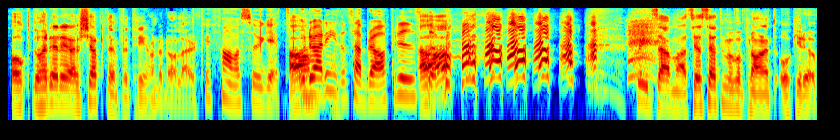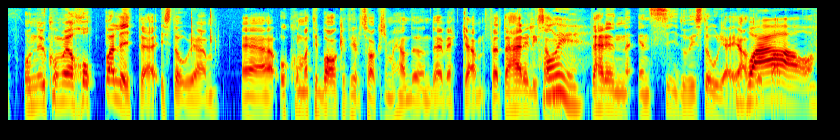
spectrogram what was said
och då hade jag redan köpt den för 300 dollar. Fy fan vad sugigt. Ja. Och du hade hittat så här bra pris typ. Ja. Skitsamma, så jag sätter mig på planet och åker upp. Och nu kommer jag hoppa lite i historien eh, och komma tillbaka till saker som hände under veckan. För att det här är, liksom, Oj. det här är en, en sidohistoria i alltihopa. Wow.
